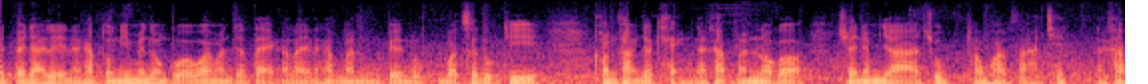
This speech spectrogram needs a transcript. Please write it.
ช็ดไปได้เลยนะครับ ตรงนี้ไม่ต้องกลัวว่ามันจะแตกอะไรนะครับ มันเป็นวัสดุที่ค่อนข้างจะแข็งนะครับนั้นเราก็ใช้น้ำยาชุบทำความสะอาดเช็ดนะครับ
